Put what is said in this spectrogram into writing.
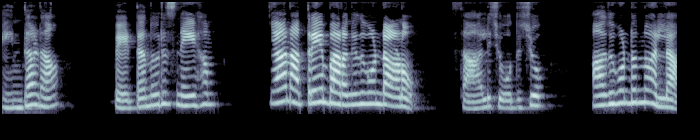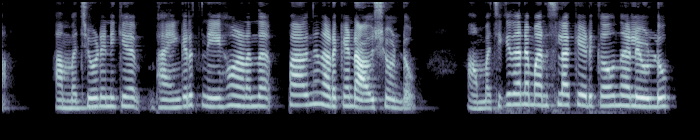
എന്താടാ? പെട്ടെന്നൊരു സ്നേഹം. ഞാൻ അത്രയും പറഞ്ഞതുകൊണ്ടാണോ സാലി ചോദിച്ചു. അതുകൊണ്ടൊന്നും അല്ല അമ്മച്ചിയോട് എനിക്ക് ഭയങ്കര സ്നേഹമാണെന്ന് പറഞ്ഞു നടക്കേണ്ട ആവശ്യമുണ്ടോ? അമ്മച്ചിക്ക് തന്നെ മനസ്സിലാക്കി എടുക്കാവുന്നതല്ലേ ഉള്ളൂ.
